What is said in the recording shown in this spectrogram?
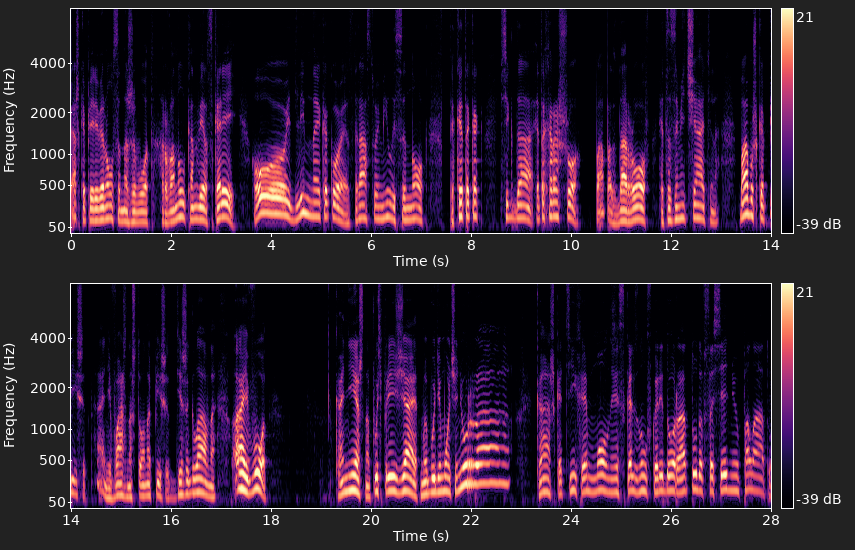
Кашка перевернулся на живот, рванул конверт. Скорей! Ой, длинное какое! Здравствуй, милый сынок! Так это как всегда, это хорошо. Папа здоров, это замечательно. Бабушка пишет. А, неважно, что она пишет. Где же главное? Ай, вот! Конечно, пусть приезжает, мы будем очень... Ура! Кашка тихая молния скользнул в коридор, а оттуда в соседнюю палату.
